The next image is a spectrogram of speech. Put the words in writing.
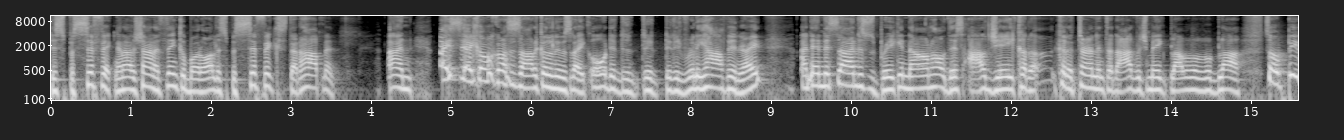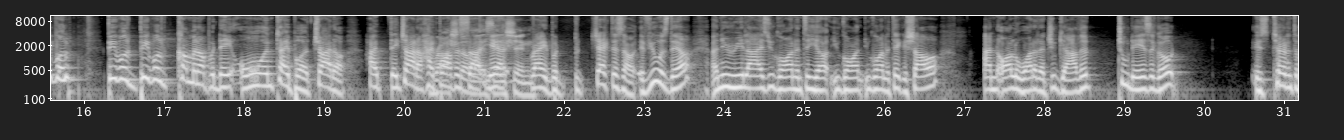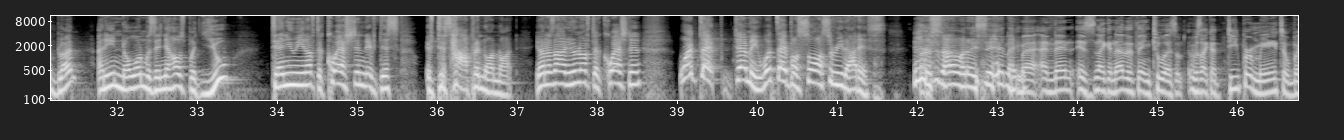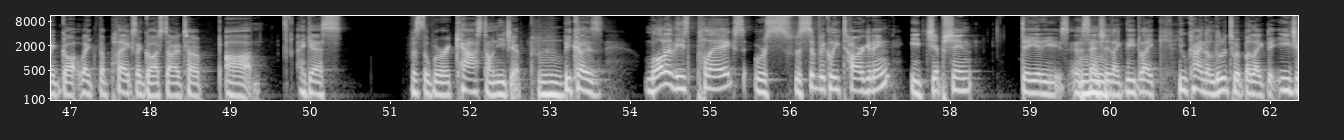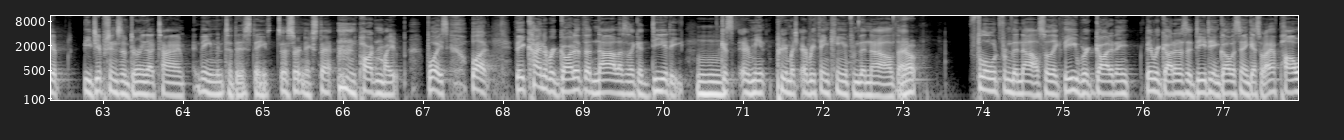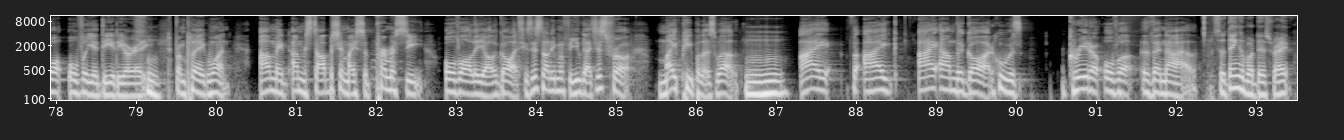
this specific, and I was trying to think about all the specifics that happened. And I see, I come across this article, and it was like, oh, did did, did, it really happen, right? And then this scientist was breaking down how this algae could have could have turned into that, which make blah blah blah blah blah. So people people people coming up with their own type of try to hype they try to hypothesize. Yeah right but, but check this out. If you was there and you realize you going into your you going you going to take a shower and all the water that you gathered two days ago is turned into blood and ain't no one was in your house but you then you ain't have to question if this if this happened or not. You understand? You don't have to question what type Jimmy what type of sorcery that is you understand what I said like Man, and then it's like another thing too. Is it was like a deeper meaning to what God, like the plagues that God started to, uh, I guess, was the word cast on Egypt, Mm-hmm. because a lot of these plagues were specifically targeting Egyptian deities, and essentially like the like you kind of alluded to it, but like the Egypt, the Egyptians and during that time, think even to this day, to a certain extent, pardon my voice, but they kind of regarded the Nile as like a deity, mm-hmm. because I mean, pretty much everything came from the Nile that Yep. flowed from the Nile. So like they regarded and they regarded it as a deity, and God was saying, "Guess what? I have power over your deity already hmm. from plague one. I'm I'm establishing my supremacy over all of y'all gods because it's not even for you guys; it's for my people as well. Mm-hmm. I I I am the God who is greater over the Nile. So think about this, right?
